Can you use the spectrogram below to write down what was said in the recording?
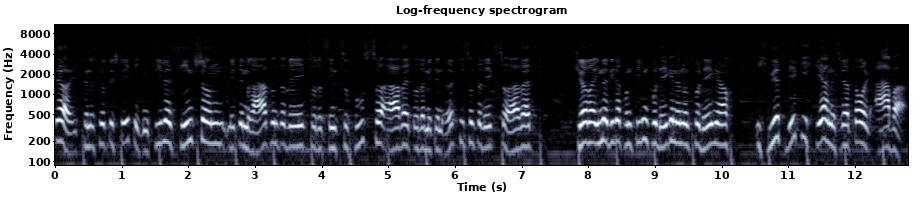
Ja, ich kann es nur bestätigen. Viele sind schon mit dem Rad unterwegs oder sind zu Fuß zur Arbeit oder mit den Öffis unterwegs zur Arbeit. Ich höre aber immer wieder von vielen Kolleginnen und Kollegen auch, ich würde wirklich gern, es wäre toll, aber.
